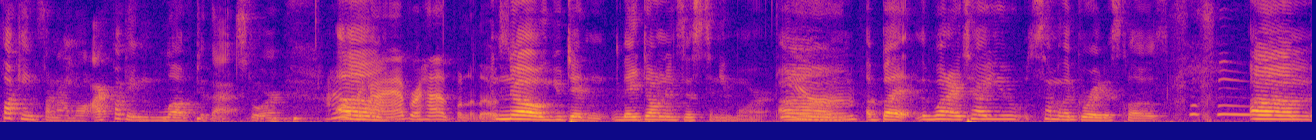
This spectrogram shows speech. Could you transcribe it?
fucking phenomenal. I fucking loved that store. I don't think Um, I ever had one of those. no, you didn't. They don't exist anymore. Um, Damn. but when I tell you some of the greatest clothes, um,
